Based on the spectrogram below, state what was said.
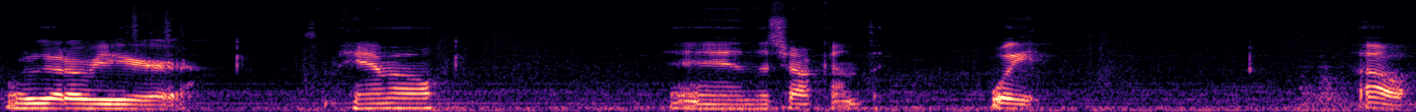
What do we got over here? Some ammo. And the shotgun thing. Wait. Oh.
